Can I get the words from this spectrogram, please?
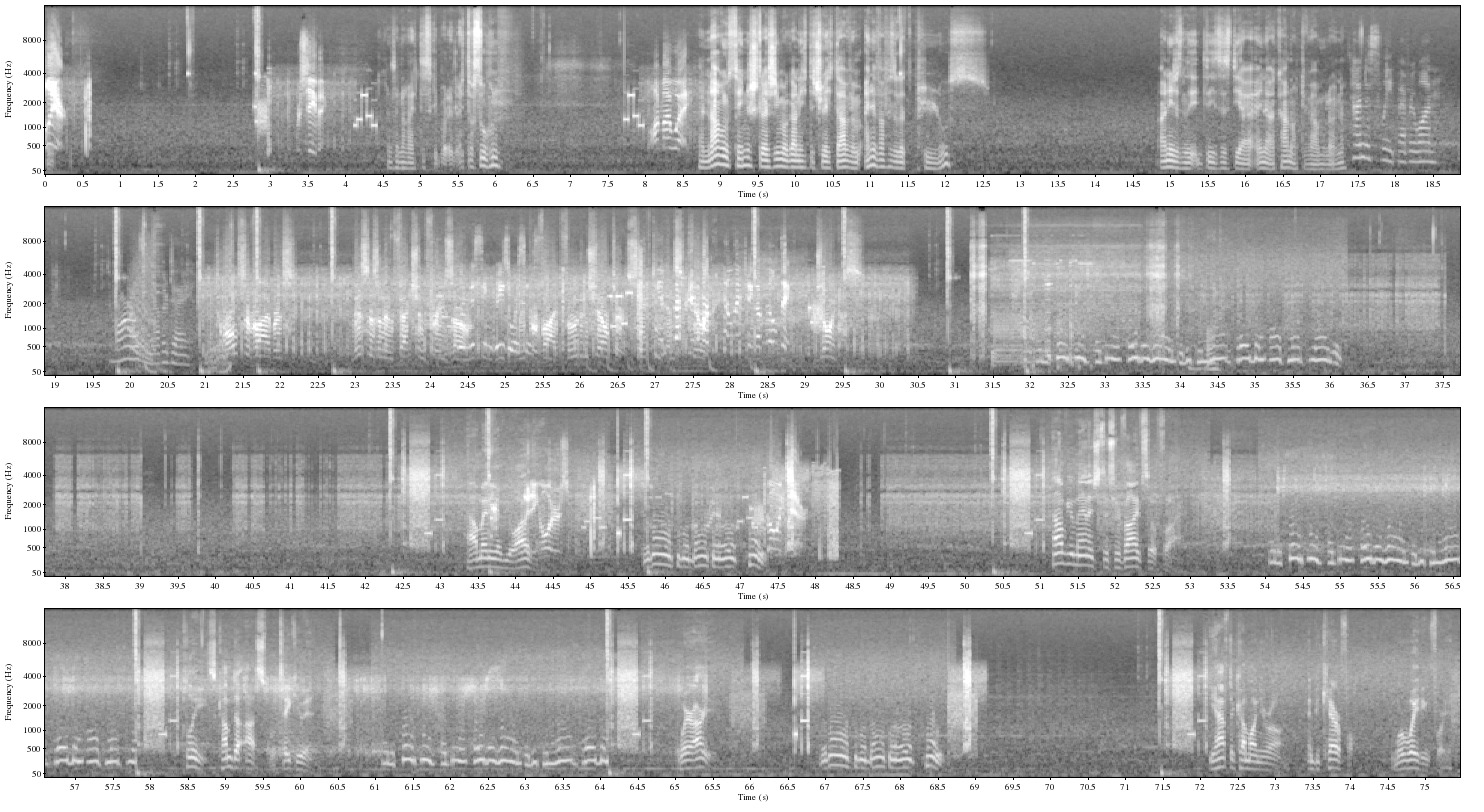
Clear. Receiving. Recht das Gebäude gleich durchsuchen. On my way. Weil nahrungstechnisch gleich immer gar nicht schlecht da. Wir haben eine Waffe sogar plus. Ah nee, das ist dieses die eine AK noch, die wir haben, glaube ich, ne? Time to sleep, everyone. Tomorrow's another day. To all survivors, this is an infection-free We're zone. missing We resources. provide food and shelter, safety The and infected are security. pillaging a building. Join us. Are being overwhelmed, and we cannot hold them off much longer. How many of you are? Getting orders. We're going to go back in the old. Going there. How have you managed to survive so far? The Please, come to us. We'll take you in. Where are you? You have to come on your own. And be careful. We're waiting for you.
